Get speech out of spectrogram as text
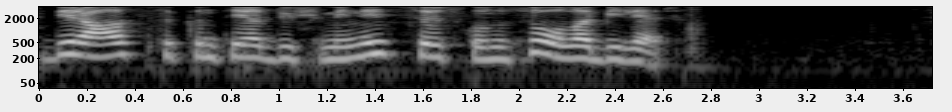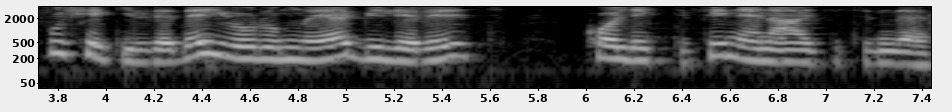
biraz sıkıntıya düşmeniz söz konusu olabilir. Bu şekilde de yorumlayabiliriz kolektifin enerjisinde.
